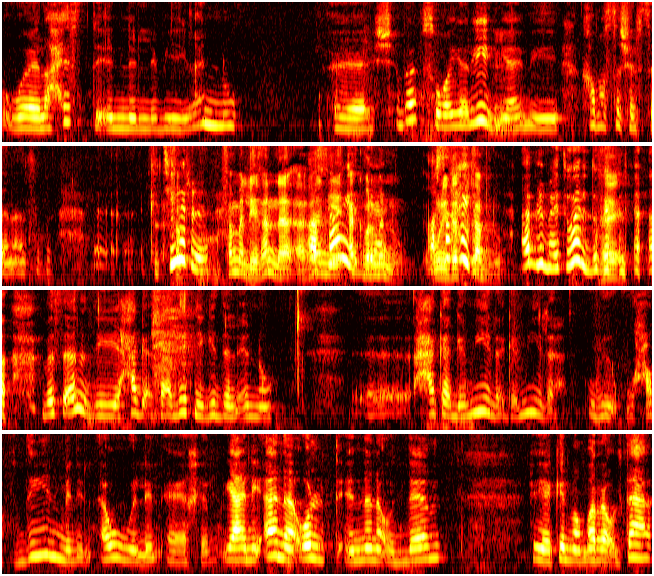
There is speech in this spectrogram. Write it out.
ولاحظت إن اللي بيغنوا آه، شباب صغيرين يعني 15 سنة. كتير. فما اللي غنى أغاني قصايد أكبر يعني. منه ولدت قصايد قبله. قبل ما يتولدوا إيه. بس أنا دي حاجة ساعدتني جدا لأنه آه، حاجة جميلة جميلة. وحافظين من الأول للآخر. يعني أنا قلت إن أنا قدام هي كلمة مرة قلتها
